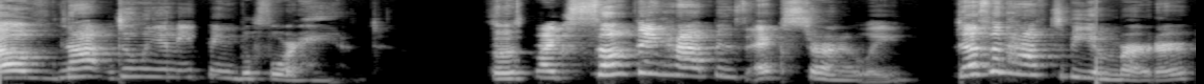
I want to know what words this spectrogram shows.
of not doing anything beforehand. So it's like something happens externally doesn't have to be a murder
